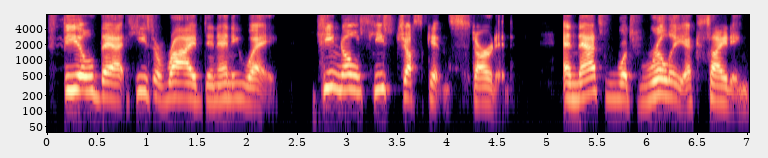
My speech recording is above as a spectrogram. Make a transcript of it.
feel that he's arrived in any way. He knows he's just getting started. And that's what's really exciting.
